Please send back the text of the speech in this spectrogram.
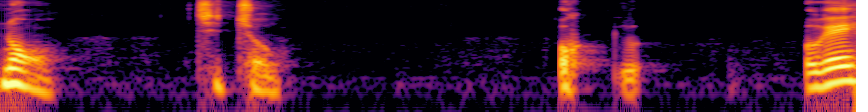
når til tog. Okay.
